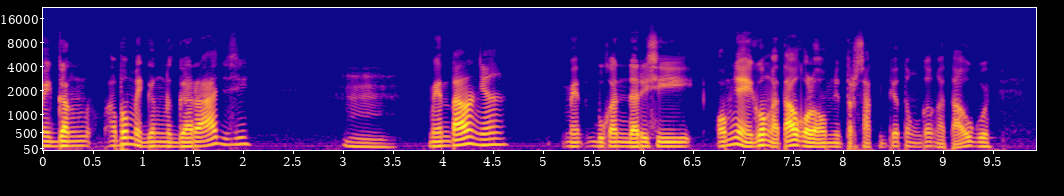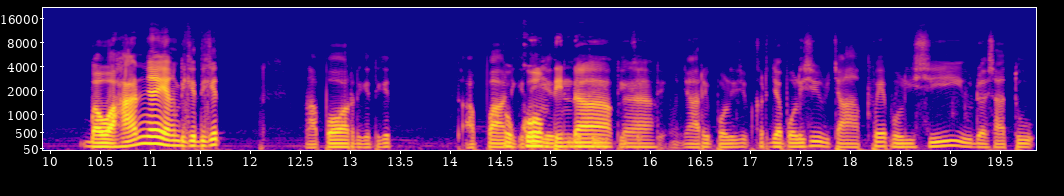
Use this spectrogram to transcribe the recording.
megang apa megang negara aja sih. Hmm. mentalnya Men- bukan dari si omnya ya gue nggak tahu kalau omnya tersakiti atau enggak nggak tahu gue bawahannya yang dikit-dikit lapor dikit-dikit apa Hukum, dikit-dikit, tindak, dikit-dikit, nyari polisi kerja polisi udah capek polisi udah satu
